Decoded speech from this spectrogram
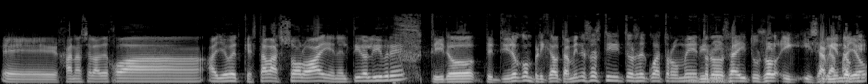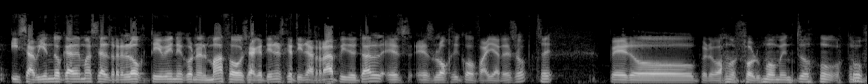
Eh, Hanna se la dejó a, a Llobet, que estaba solo ahí en el tiro libre. Tiro, tiro complicado. También esos tiritos de cuatro metros Difícil. ahí tú solo. Y, y sabiendo que, y sabiendo que además el reloj te viene con el mazo, o sea que tienes que tirar rápido y tal, es, es lógico fallar eso. Sí. Pero, pero vamos, por un momento. Uf,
